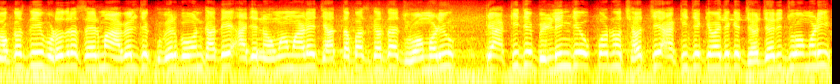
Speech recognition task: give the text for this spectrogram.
ચોક્કસથી વડોદરા શહેરમાં આવેલ જે કુબેર ભવન ખાતે આજે નવમા માળે જાત તપાસ કરતા જોવા મળ્યું. કે આખી જે બિલ્ડિંગ જે ઉપરનો છત છે, આખી જે કહેવાય છે કે જર્જરી જોવા મળી,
